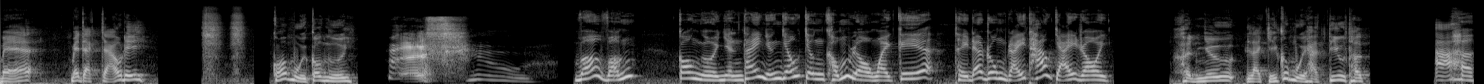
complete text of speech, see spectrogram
Mẹ, mẹ đặt chảo đi. Có mùi con người. Vớ vẩn, con người nhìn thấy những dấu chân khổng lồ ngoài kia thì đã run rẩy tháo chạy rồi. Hình như là chỉ có mùi hạt tiêu thật. À,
